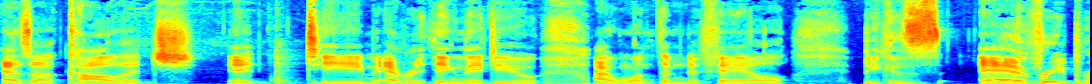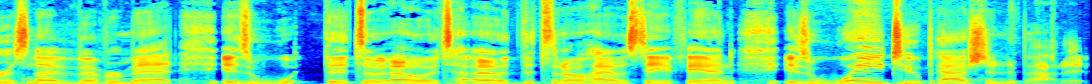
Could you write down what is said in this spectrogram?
as a college and team, everything they do, I want them to fail because every person I've ever met is that's a, oh, uh, that's an Ohio State fan is way too passionate about it,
